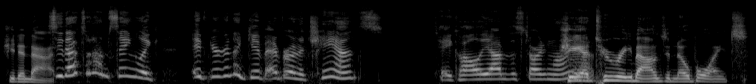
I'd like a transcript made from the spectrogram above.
she did not. See, that's what I'm saying. Like, if you're gonna give everyone a chance, take Holly out of the starting lineup. She had two rebounds and no points.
